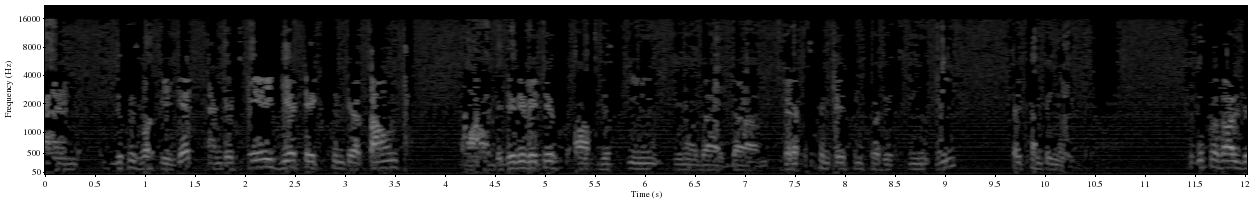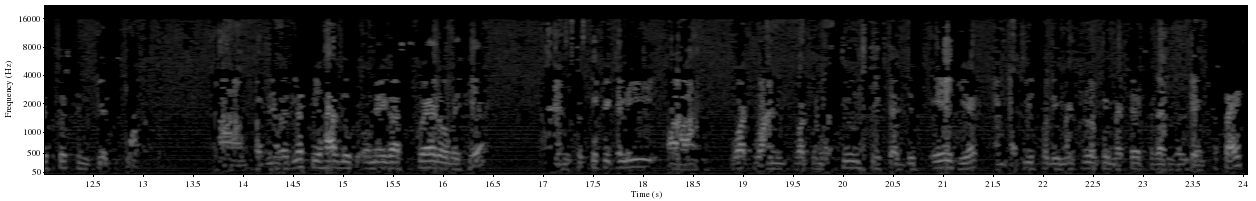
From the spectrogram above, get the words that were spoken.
and this is what we get. And this A here takes into account uh, the derivatives of this E, you know, the, the, the representation for this E so it's something like this. So this was all discussed in case 1. Um, but nevertheless, we have this omega squared over here. And so typically, uh, what one what one assumes is that this A here, and at least for the microlocal methods that I'm going to emphasize,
